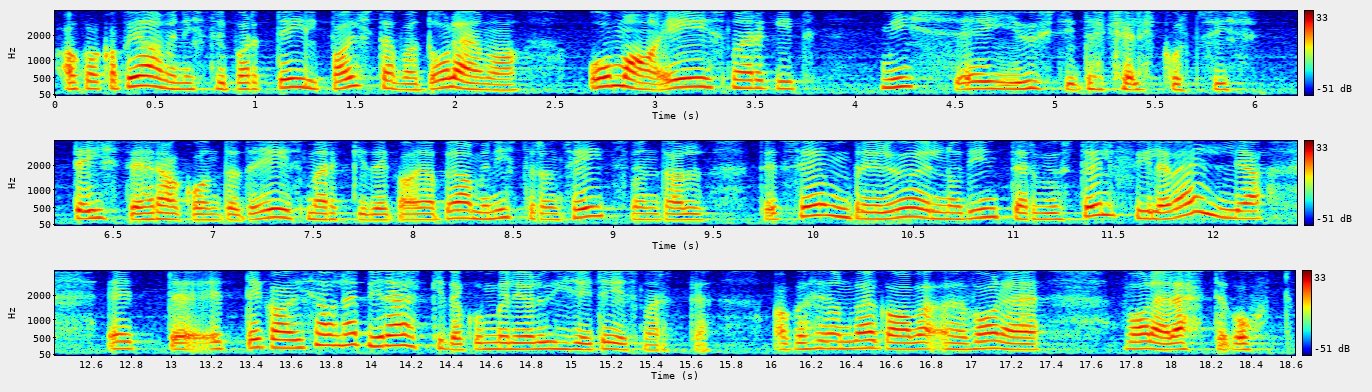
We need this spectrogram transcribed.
aga ka peaministri parteil paistavad olema oma eesmärgid, mis ei ühti tegelikult siis teiste erakondade eesmärkidega ja peaminister on seitsmendal detsembril öelnud intervjuus Delfile välja, et, et ega ei saa läbi rääkida, kui meil ei ole ühiseid eesmärke. aga see on väga vale, vale lähtekoht,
